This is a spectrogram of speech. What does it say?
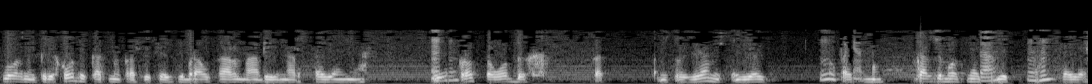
сложные переходы, как мы прошли через Гибралтар на длинное расстояние. И просто отдых там, с друзьями, с семьей. Ну, понятно. Каждый может найти да. uh-huh.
